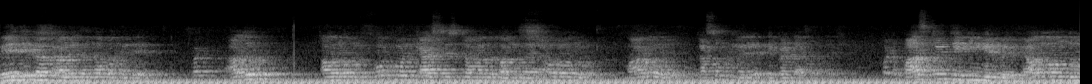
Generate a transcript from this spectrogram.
ವೇದಿಕ ಕಾಲದಿಂದ ಬಂದಿದೆ. ಬಟ್ ಅದು ಅವರವರು ಫೋರ್ ಫೋರ್ ಕ್ಯಾಸ್ಟ್ ಸಿಸ್ಟಮ್ ಅಂತ ಬಂದ ಮೇಲೆ ಅವರವರು ಮಾಡೋ ಕಸಬ್ ಮೇಲೆ ಡಿಪೆಂಡ್ ಆಗ್ತದೆ. ಪಾಸಿಟಿವ್ ಥಿಂಕಿಂಗ್ ಇರಬೇಕು. ಯಾವುದೋ ಒಂದು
